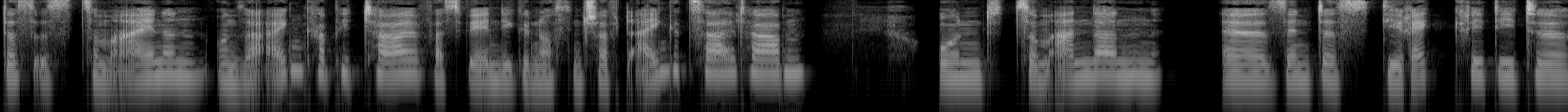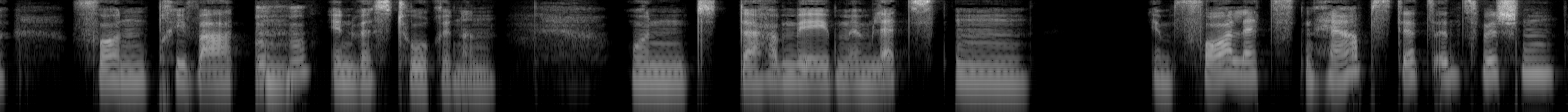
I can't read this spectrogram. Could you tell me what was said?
Das ist zum einen unser Eigenkapital, was wir in die Genossenschaft eingezahlt haben. Und zum anderen äh, sind das Direktkredite von privaten mhm. Investorinnen. Und da haben wir eben im letzten, im vorletzten Herbst jetzt inzwischen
